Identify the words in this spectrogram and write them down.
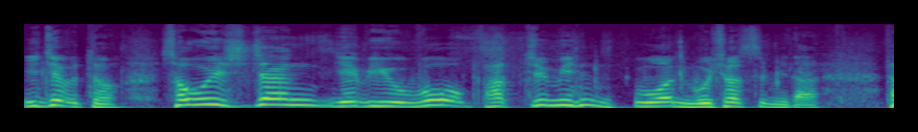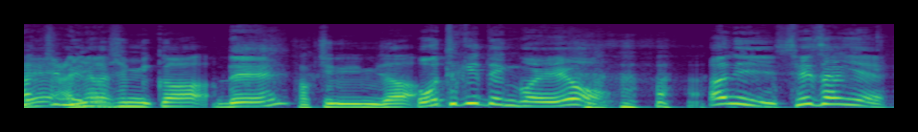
이제부터 서울시장 예비 후보 박주민 의원 모셨습니다. 네, 박주민 네, 안녕하십니까? 네. 박주민입니다. 어떻게 된 거예요? 아니, 세상에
